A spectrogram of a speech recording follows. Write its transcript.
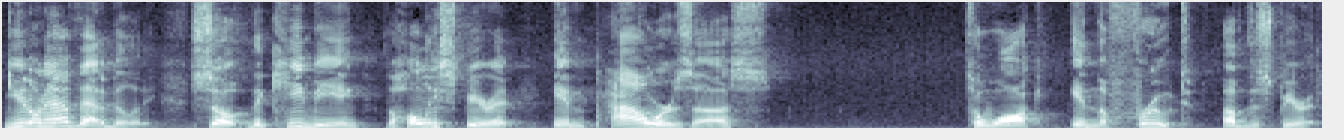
You don't have that ability. So the key being the Holy Spirit empowers us to walk in the fruit of the Spirit.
